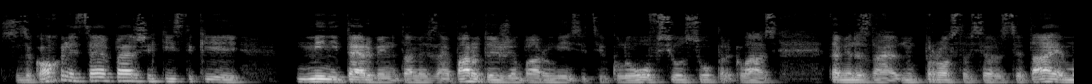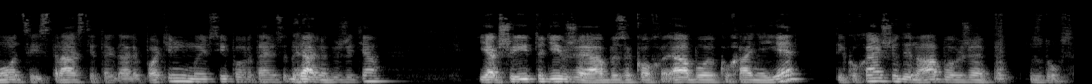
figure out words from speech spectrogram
Закоханість це перший якийсь такий міні-термін, там, я не знаю, пару тижнів, пару місяців, коли о, все, супер, клас. Там, я не знаю, ну просто все розцвітає, емоції, страсті і так далі. Потім ми всі повертаємося до реального життя. Якщо і тоді вже або закох... або кохання є, ти кохаєш людину, або вже здувся.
